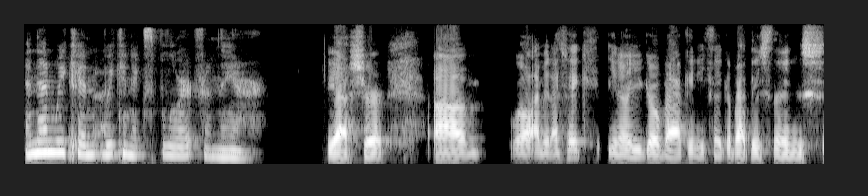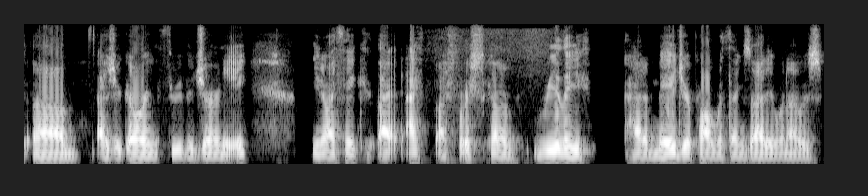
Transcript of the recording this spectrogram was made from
and then we can we can explore it from there. Yeah, sure. Um, well, I mean, I think you know, you go back and you think about these things um, as you're going through the journey. You know, I think I, I, I first kind of really had a major problem with anxiety when I was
